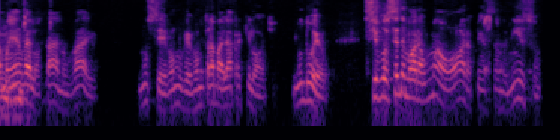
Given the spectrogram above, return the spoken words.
amanhã uhum. vai lotar? Não vai? Não sei, vamos ver, vamos trabalhar para que lote. Não doeu. Se você demora uma hora pensando nisso,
